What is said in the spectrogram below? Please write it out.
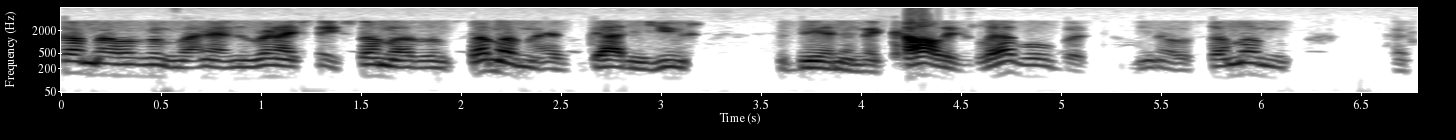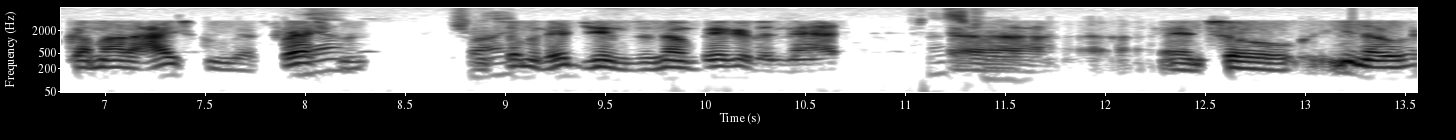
Some of them, and when I say some of them, some of them have gotten used to being in the college level, but you know, some of them have come out of high school as freshmen. Yeah, right. Some of their gyms are no bigger than that. That's uh, and so, you know,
